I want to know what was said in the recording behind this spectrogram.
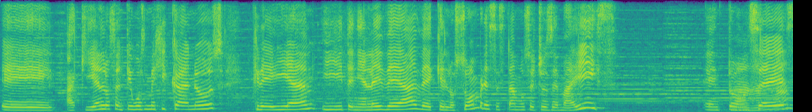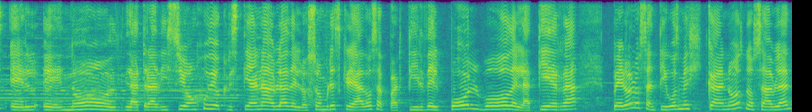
eh, aquí en los antiguos mexicanos creían y tenían la idea de que los hombres estamos hechos de maíz. Entonces, el, eh, no, la tradición judio-cristiana habla de los hombres creados a partir del polvo, de la tierra, pero los antiguos mexicanos nos hablan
